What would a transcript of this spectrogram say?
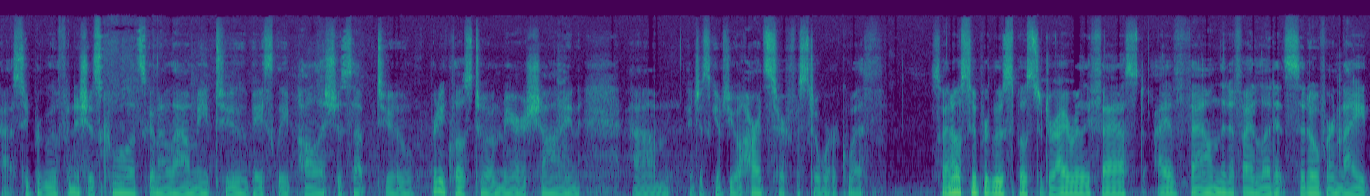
Uh, super glue finish is cool. It's going to allow me to basically polish this up to pretty close to a mirror shine. Um, it just gives you a hard surface to work with. So I know super glue is supposed to dry really fast. I've found that if I let it sit overnight,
